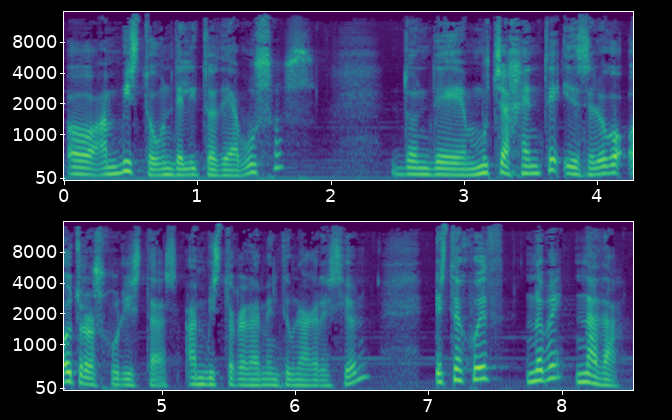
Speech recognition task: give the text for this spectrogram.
o han visto un delito de abusos, donde mucha gente y desde luego otros juristas han visto claramente una agresión. Este juez no ve nada,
